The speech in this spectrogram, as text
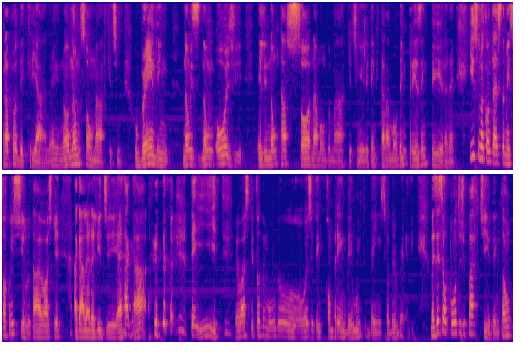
para poder criar, né? Não, não só o marketing. O branding não, não hoje ele não está só na mão do marketing, ele tem que estar tá na mão da empresa inteira, né? Isso não acontece também só com estilo, tá? Eu acho que a galera ali de RH, TI, eu acho que todo mundo hoje tem que compreender muito bem sobre o branding. Mas esse é o ponto de partida. Então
